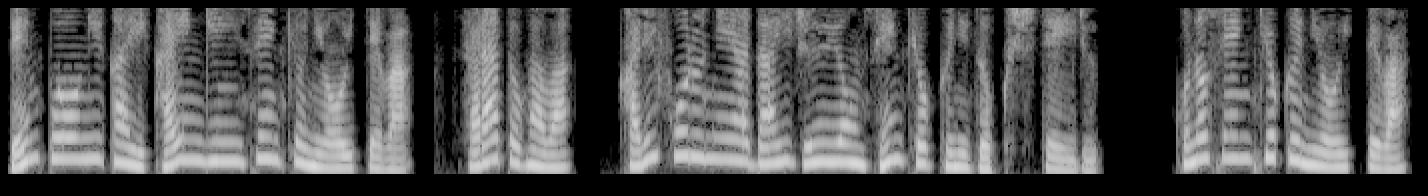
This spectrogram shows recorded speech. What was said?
連邦議会下院議員選挙においては、サラトガはカリフォルニア第14選挙区に属している。この選挙区においては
